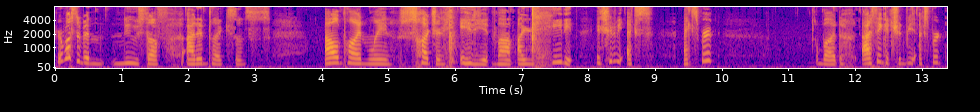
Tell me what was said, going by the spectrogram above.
There must have been new stuff added like since Alpine Lane, such an idiot map. I hate it. It should be ex expert, but I think it should be expert.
